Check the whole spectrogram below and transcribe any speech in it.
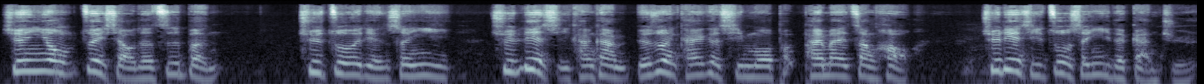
先用最小的资本去做一点生意。去练习看看，比如说你开一个期摩拍拍卖账号，去练习做生意的感觉。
